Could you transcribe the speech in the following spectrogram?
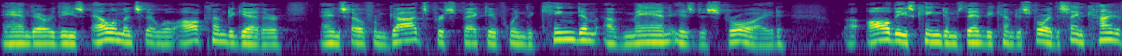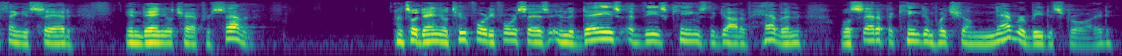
And there are these elements that will all come together. And so from God's perspective, when the kingdom of man is destroyed, uh, all these kingdoms then become destroyed. The same kind of thing is said in Daniel chapter 7. And so Daniel 2:44 says, "In the days of these kings the God of heaven will set up a kingdom which shall never be destroyed,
